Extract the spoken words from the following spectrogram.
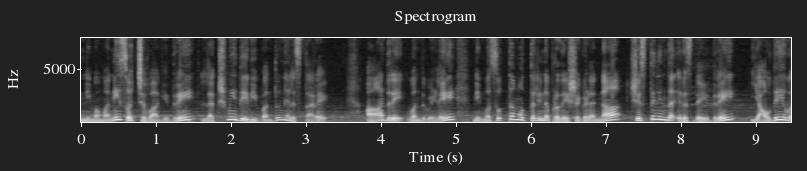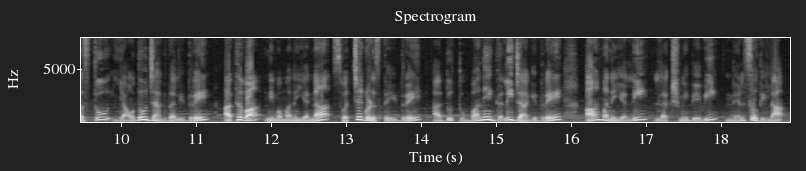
ನಿಮ್ಮ ಮನೆ ಸ್ವಚ್ಛವಾಗಿದ್ರೆ ಲಕ್ಷ್ಮೀ ದೇವಿ ಬಂದು ನೆಲೆಸ್ತಾರೆ. ಆದ್ರೆ ಒಂದು ವೇಳೆ ನಿಮ್ಮ ಸುತ್ತಮುತ್ತಲಿನ ಪ್ರದೇಶಗಳನ್ನ ಶಿಸ್ತಿನಿಂದ ಇರಿಸದೇ ಇದ್ರೆ, ಯಾವುದೇ ವಸ್ತು ಯಾವುದೋ ಜಾಗದಲ್ಲಿದ್ರೆ ಅಥವಾ ನಿಮ್ಮ ಮನೆಯನ್ನ ಸ್ವಚ್ಛಗೊಳಿಸದೇ ಇದ್ರೆ ಅದು ತುಂಬಾನೇ ಗಲೀಜಾಗಿದ್ರೆ ಆ ಮನೆಯಲ್ಲಿ ಲಕ್ಷ್ಮೀ ದೇವಿ ನೆಲೆಸೋದಿಲ್ಲ.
